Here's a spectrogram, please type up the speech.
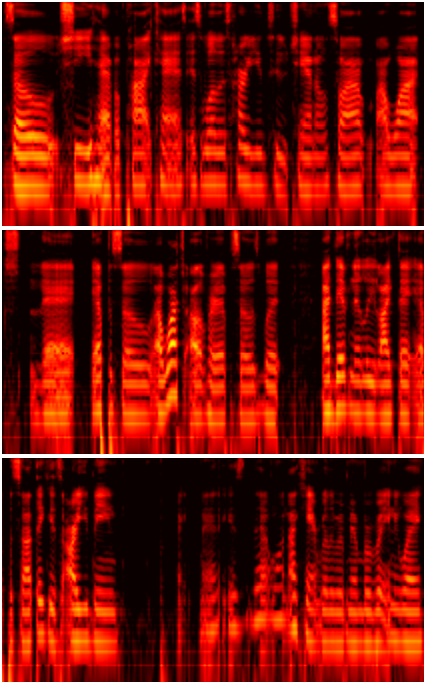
So she have a podcast as well as her YouTube channel. So I, I watched that episode. I watch all of her episodes, but I definitely like that episode. I think it's Are You Being Pragmatic? Is that one? I can't really remember. But anyway,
